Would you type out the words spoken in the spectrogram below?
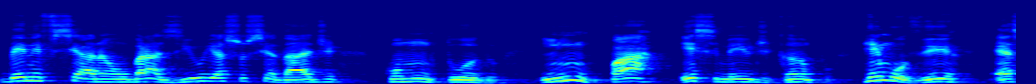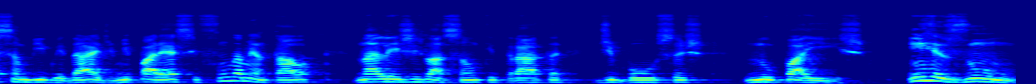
beneficiarão o Brasil e a sociedade como um todo. Limpar esse meio de campo, remover essa ambiguidade, me parece fundamental na legislação que trata de bolsas no país. Em resumo,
